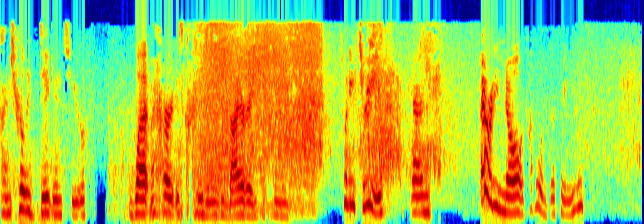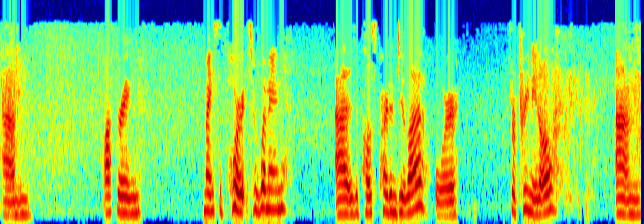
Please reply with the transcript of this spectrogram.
time to really dig into what my heart is craving and desiring for 2023. And I already know a couple of the things. Um, offering my support to women as a postpartum doula or for prenatal um,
